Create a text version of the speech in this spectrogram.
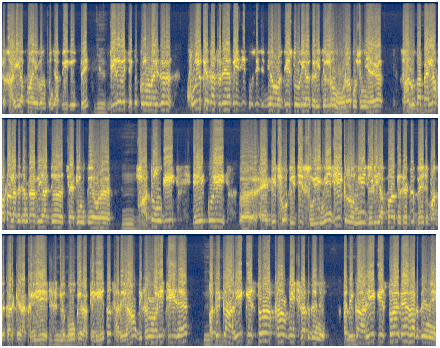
ਦਿਖਾਈ ਆਪਾਂ ਏਵਨ ਪੰਜਾਬੀ ਦੇ ਉੱਤੇ। ਜਿਹਦੇ ਵਿੱਚ ਇੱਕ ਕਲੋਨਾਈਜ਼ਰ ਖੁੱਲ ਕੇ ਦੱਸ ਰਿਹਾ ਵੀ ਜੀ ਤੁਸੀਂ ਜਿੰਨੀਆਂ ਮਰਜ਼ੀ ਸਟੋਰੀਆਂ ਕਰੀ ਚੱਲੋ ਹੋਣਾ ਕੁਝ ਨਹੀਂ ਹੈਗਾ ਸਾਨੂੰ ਤਾਂ ਪਹਿਲਾਂ ਪਤਾ ਲੱਗ ਜਾਂਦਾ ਵੀ ਅੱਜ ਚੈਕਿੰਗ ਤੇ ਆਉਣਾ ਹੈ ਹੂੰ। ਹੱਦ ਹੋ ਗਈ। ਇਹ ਕੋਈ ਅਹ, ਐਡੀ ਛੋਟੀ ਜੀ ਸੂਈ ਨਹੀਂ ਜੀ ਕਲੋਨੀ ਜਿਹੜੀ ਆਪਾਂ ਕਿਸੇ ਡੱਬੇ 'ਚ ਬੰਦ ਕਰਕੇ ਰੱਖ ਲਈਏ ਜੀ, ਲੁਕੋ ਕੇ ਰੱਖ ਲਈਏ ਤਾਂ ਸਰੇਆਮ ਦਿਖਣ ਵਾਲੀ ਚੀਜ਼ ਹੈ। ਜੀ। ਅਧਿਕਾਰੀ ਕਿਸ ਤਰ੍ਹਾਂ ਅੱਖਾਂ ਮੀਚ ਸਕਦੇ ਨੇ? ਅਧਿਕਾਰੀ ਕਿਸ ਤਰ੍ਹਾਂ ਕਹਿ ਸਕਦੇ ਨੇ?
